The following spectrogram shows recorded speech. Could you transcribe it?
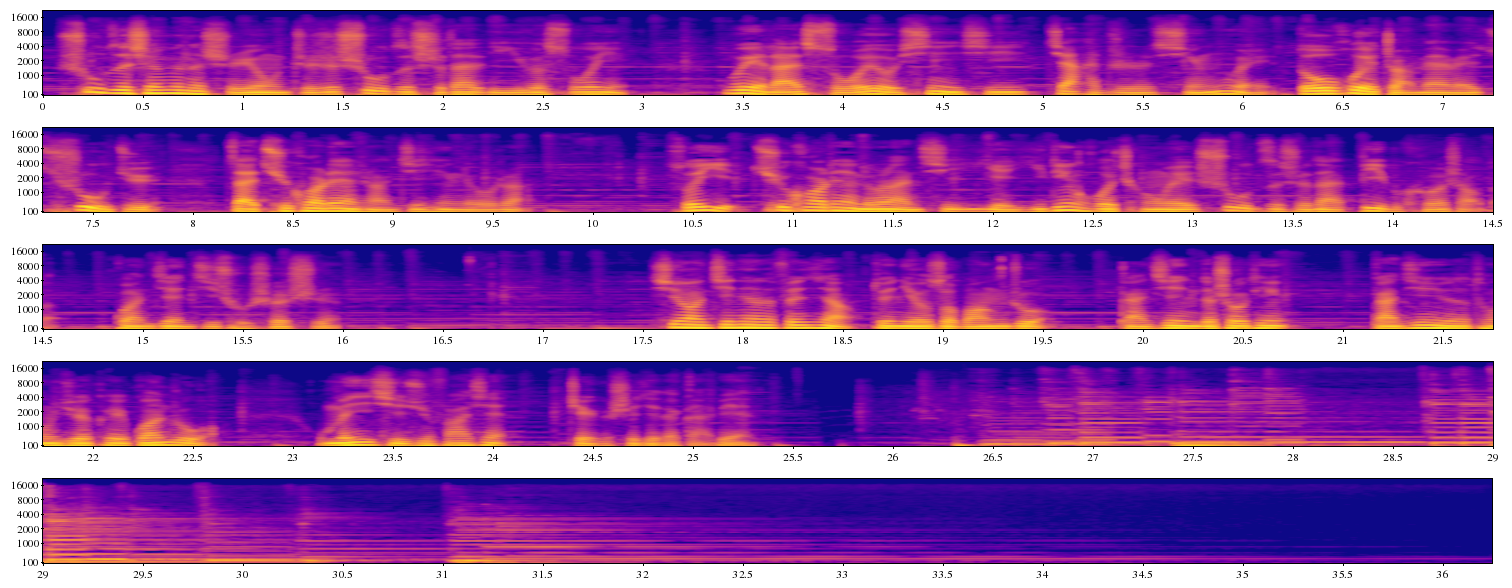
数字身份的使用只是数字时代的一个缩影，未来所有信息、价值、行为都会转变为数据，在区块链上进行流转。所以，区块链浏览器也一定会成为数字时代必不可少的关键基础设施。希望今天的分享对你有所帮助，感谢你的收听。感兴趣的同学可以关注我，我们一起去发现这个世界的改变。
